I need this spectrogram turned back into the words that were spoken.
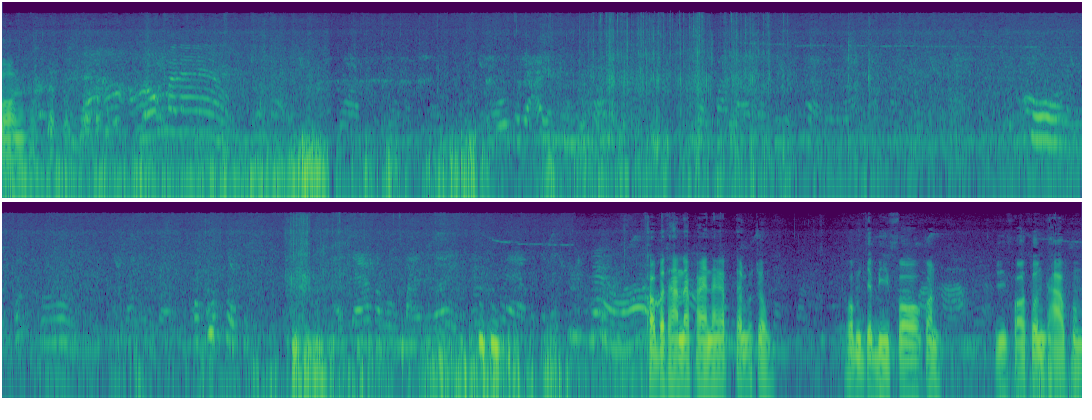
บ่อนะครับ ลงไปแล้ว ขอประทานอภัยนะครับท่านผู้ชม ผมจะบีฟอก่อนบีฟอต้นเท้าผม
